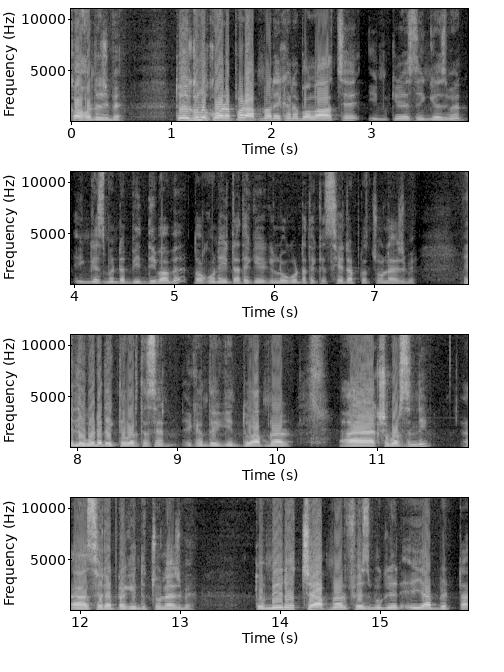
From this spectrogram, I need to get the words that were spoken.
কখন আসবে। তো এগুলো করার পর আপনার এখানে বলা আছে ইনক্রিজ এঙ্গেজমেন্ট এঙ্গেজমেন্টটা বৃদ্ধি পাবে। তখন এইটা থেকে লোগোটা থেকে সেট আপটা চলে আসবে। এই লোগোটা দেখতে পারতেছেন, এখান থেকে কিন্তু আপনার একশো পার্সেন্টই সেট আপটা কিন্তু চলে আসবে। তো মেন হচ্ছে আপনার ফেসবুকের এই আপডেটটা,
